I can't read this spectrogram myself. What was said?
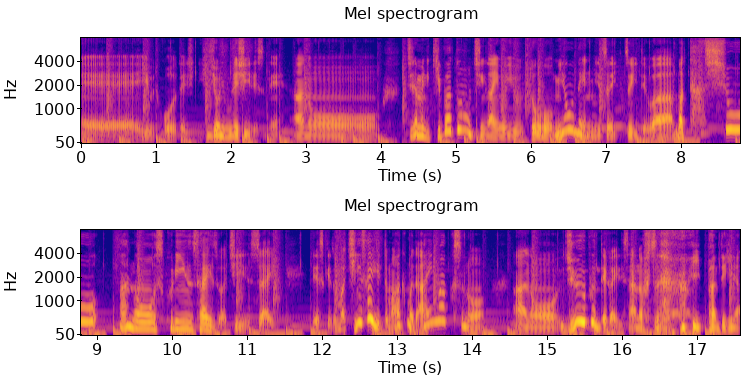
え、いうところで非常に嬉しいですね。あの、ちなみに騎馬との違いを言うと、明電については、まあ、多少、あの、スクリーンサイズは小さいですけど、まあ、小さいって言ってもあくまで IMAX のあの十分でかいです。あの普通一般的な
